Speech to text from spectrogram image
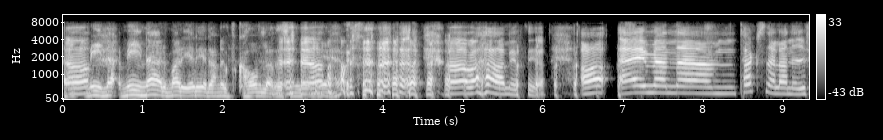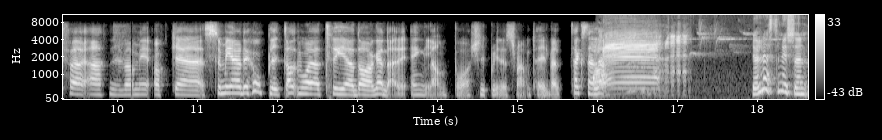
Ja. Mina, mina ärmar är redan uppkavlade. Så ja. ja, vad härligt det ja, nej, men um, Tack snälla ni för att ni var med och uh, summerade ihop lite av våra tre dagar där i England på Sheep Breeders Roundtable. Tack snälla! Jag läste nyss en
